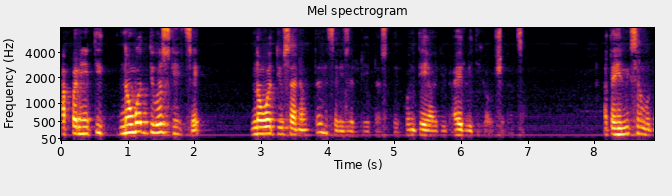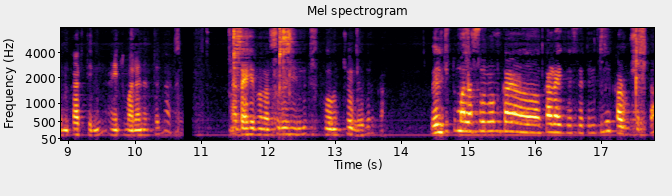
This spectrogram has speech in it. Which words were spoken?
आपण हे ती नव्वद दिवस घ्यायचे. नव्वद दिवसानंतर ह्याचा रिझल्ट येत असते. कोणत्याही आयुर्वेदिक औषधाचा. आता हे मिक्सरमधून काढते मी आणि तुम्हाला नंतर दाखवते. आता हे बघा सगळं हे मिक्स करून ठेवलं बरं का. वेलची तुम्हाला सोलून का काढायची असेल तरी तुम्ही काढू शकता.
